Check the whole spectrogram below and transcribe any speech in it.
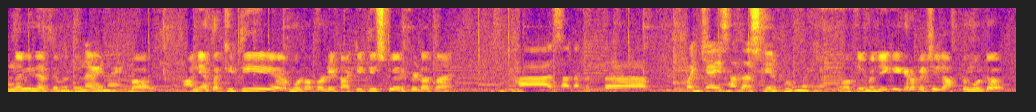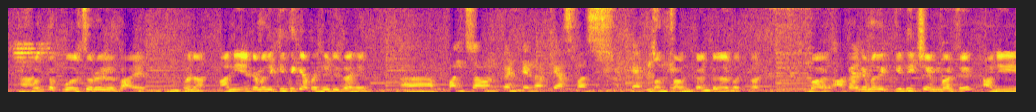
नवीन आहे मध्ये नवीन आहे. बरं. आणि आता किती मोठा प्रोजेक्ट आहे? किती स्क्वेअर फीटाचा आहे? हा साधारणतः पंचेचाळीस हजार स्क्वेअर फूटमध्ये. ओके म्हणजे एक एकरापेक्षा जास्त मोठं हा. फक्त कोल्ड स्टोरेजच आहे. हो ना? आणि याच्यामध्ये किती कॅपॅसिटीच आहे? पंचावन्न कंटेनरच्या आसपास कॅपॅसिटी पंचावन्न कंटेनर बसतात. बरं आता याच्यामध्ये किती चेंबर्स आहेत आणि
